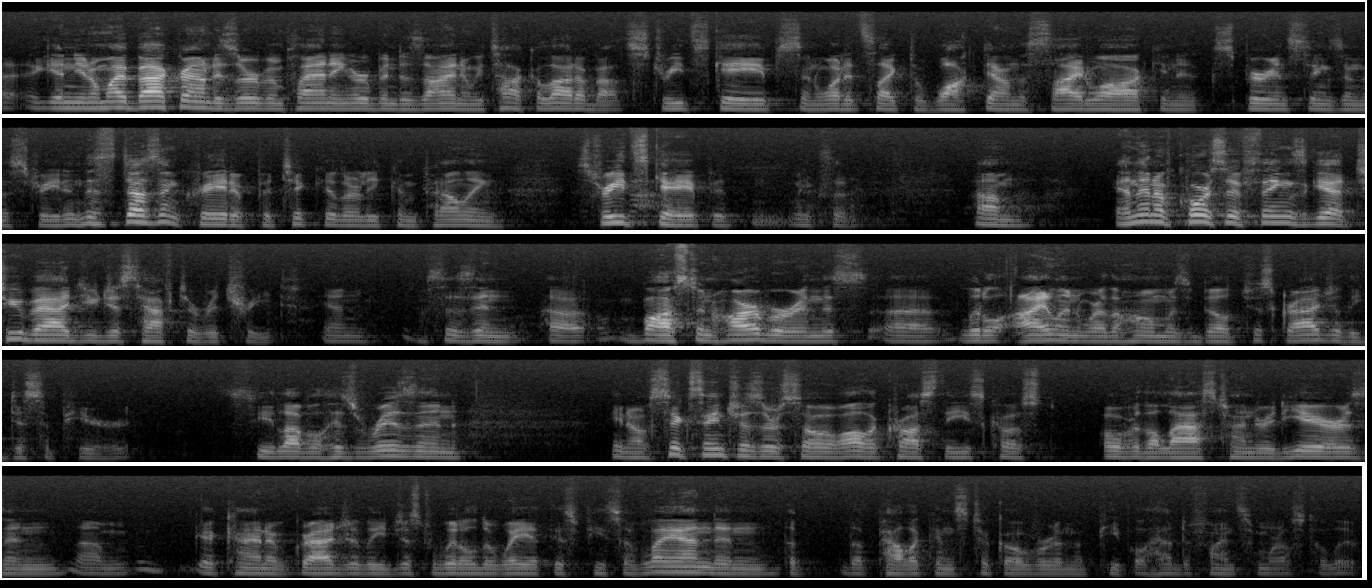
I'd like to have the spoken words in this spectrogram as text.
again, you know, my background is urban planning, urban design, and we talk a lot about streetscapes and what it's like to walk down the sidewalk and experience things in the street. And this doesn't create a particularly compelling streetscape. It makes it. Um, and then, of course, if things get too bad, you just have to retreat. And this is in uh, Boston Harbor, and this uh, little island where the home was built just gradually disappeared. Sea level has risen, you know, six inches or so all across the East Coast over the last hundred years, and um, it kind of gradually just whittled away at this piece of land, and the, the pelicans took over, and the people had to find somewhere else to live.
